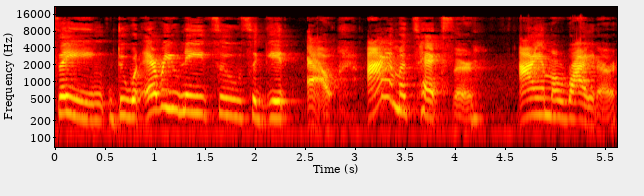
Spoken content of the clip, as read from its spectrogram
sing, do whatever you need to to get out. I am a texter. I am a writer.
